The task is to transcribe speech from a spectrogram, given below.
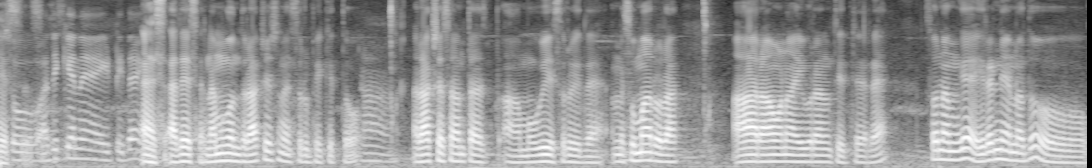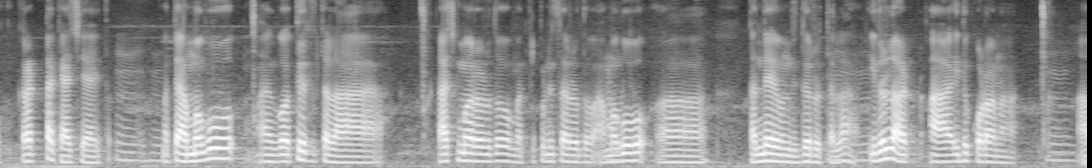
Yes, ಸೊ ಅದಕ್ಕೇನೆ ಇಟ್ಟಿದೆ ಎಸ್ ಅದೇ ಸರ್ ನಮಗೊಂದು ರಾಕ್ಷಸನ ಹೆಸರು ಬೇಕಿತ್ತು. ರಾಕ್ಷಸ ಅಂತ ಮೂವಿ ಹೆಸರು ಇದೆ. ಆಮೇಲೆ ಸುಮಾರು ರಾ ಆ ರಾವಣ ಇವರ ಅಂತ ಇದ್ದಾರೆ ಸೊ ನಮಗೆ ಹಿರಣ್ಯ ಅನ್ನೋದು ಕರೆಕ್ಟಾಗಿ ಕ್ಯಾಚಿ ಆಯಿತು. ಮತ್ತು ಆ ಮಗು ಗೊತ್ತಿರ್ತಲ್ಲ ರಾಜ್ಕುಮಾರ್ ಅವ್ರದ್ದು ಮತ್ತು ಪುನೀತ್ ಸರ್ ಅವ್ರದ್ದು ಆ ಮಗು ತಂದೆ ಒಂದು ಇದಿರುತ್ತಲ್ಲ ಇದರಲ್ಲೂ ಇದು ಕೊಡೋಣ. ಆ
